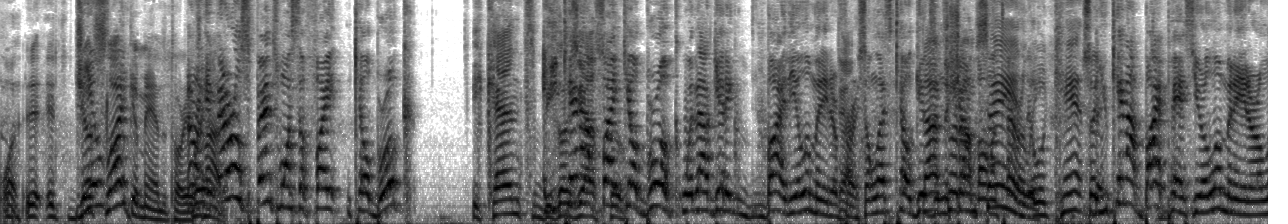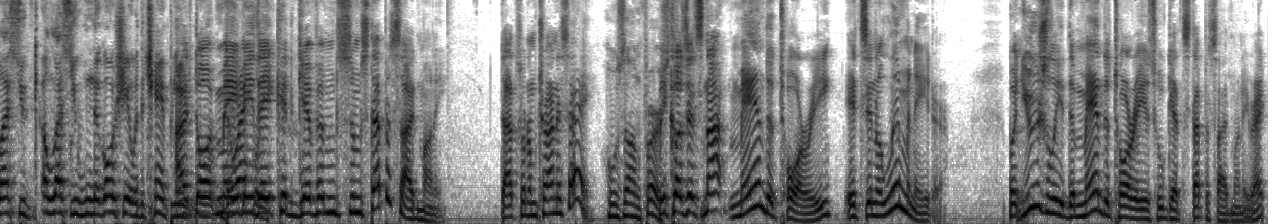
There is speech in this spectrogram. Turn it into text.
What? It- it's just like a mandatory. Right, if. Errol Spence wants to fight Kell Brook, He can't he because he, cannot has fight to. Kell Brook without getting by the eliminator Yeah. first, unless Kell gives him That's the what shot I'm saying. voluntarily. Well, can't- so you cannot bypass your eliminator unless you unless you negotiate with the champion. I thought maybe directly. they could give him some step aside money. That's what I'm trying to say. Who's on first? Because it's not mandatory, it's an eliminator. But usually the mandatory is who gets step aside money, right?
